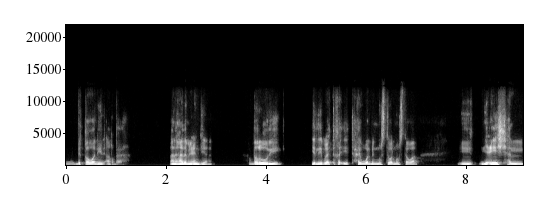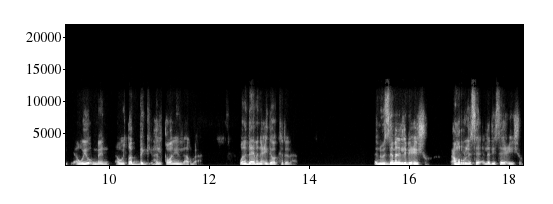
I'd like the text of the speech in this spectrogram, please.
بقوانين أربعة. أنا هذا من عندي أنا. ضروري اللي يبغى يتحول من مستوى لمستوى يعيش هل أو يؤمن أو يطبق هالقوانين الأربعة. وأنا دائما اعيدها واكررها إنه الزمن اللي بيعيشه عمره اللي سي... الذي سيعيشه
